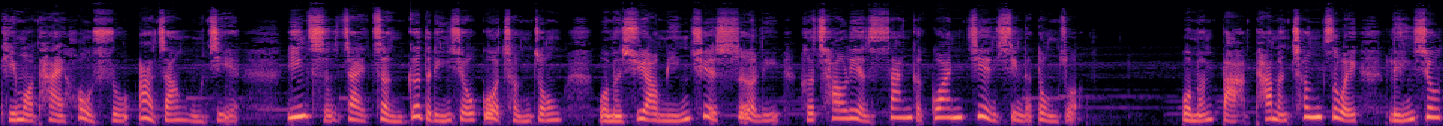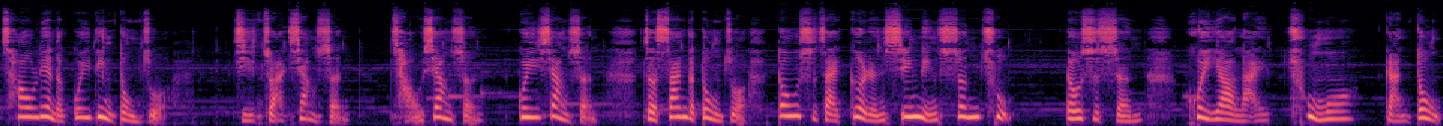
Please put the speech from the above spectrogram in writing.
提摩太后书二章五节。因此，在整个的灵修过程中，我们需要明确设立和操练三个关键性的动作。我们把它们称之为灵修操练的规定动作，即转向神、朝向神、归向神。这三个动作都是在个人心灵深处，都是神会要来触摸、感动、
